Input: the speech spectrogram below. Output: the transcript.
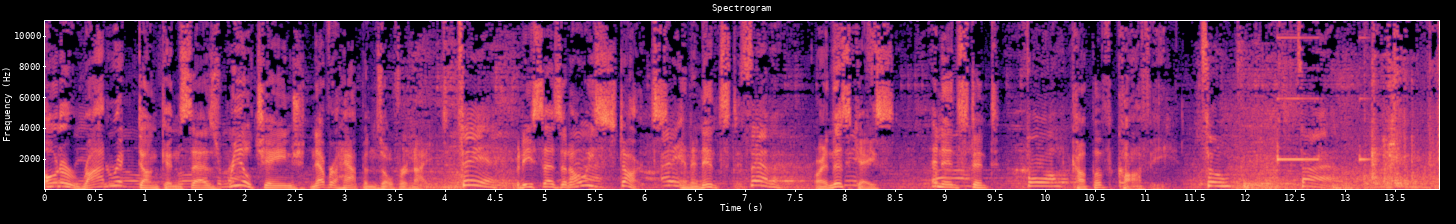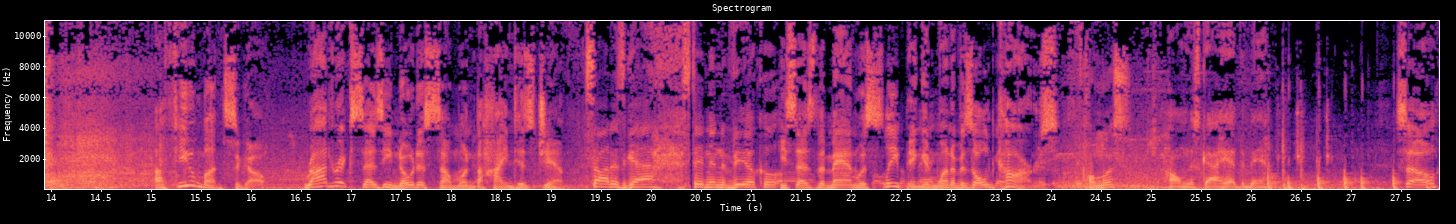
owner Roderick Duncan says real change never happens overnight. Ten, But he says it always starts in an instant, seven, or in this case, an instant four, cup of coffee. two, time. A few months ago, Roderick says he noticed someone behind his gym. Saw this guy sitting in the vehicle. He says the man was sleeping in one of his old cars. Homeless? Homeless guy had to be. So,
